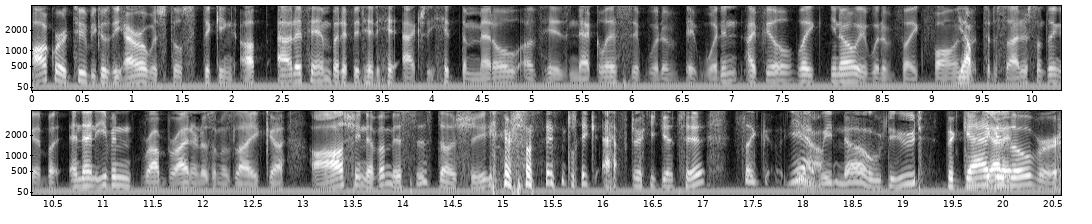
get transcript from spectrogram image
awkward too because the arrow was still sticking up out of him, but if it had hit actually hit the metal of his necklace, it would have it wouldn't. I feel like you know it would have like fallen Yep. to the side or something. But and then even Rob Brydon or someone was like, uh, "Oh, she never misses, does she?" or something like after he gets hit. It's like, yeah, Yeah. we know, dude. The gag is it. over.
